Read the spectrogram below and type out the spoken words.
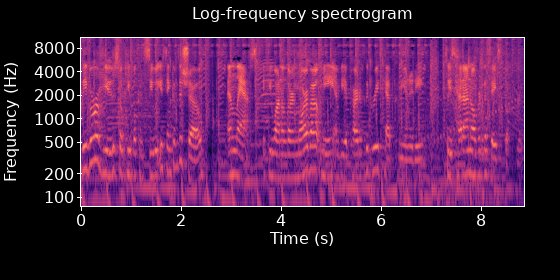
Leave a review so people can see what you think of the show. And last, if you want to learn more about me and be a part of the Grief Cab community, please head on over to the Facebook group.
